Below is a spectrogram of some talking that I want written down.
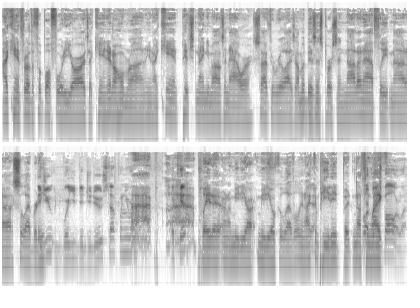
I can't throw the football 40 yards. I can't hit a home run. You know, I can't pitch 90 miles an hour. So I have to realize I'm a business person, not an athlete, not a celebrity. Did you were you did you do stuff when you were I, a kid? I played it on a mediocre, mediocre level. You know, I competed, but nothing What, like. baseball or what?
